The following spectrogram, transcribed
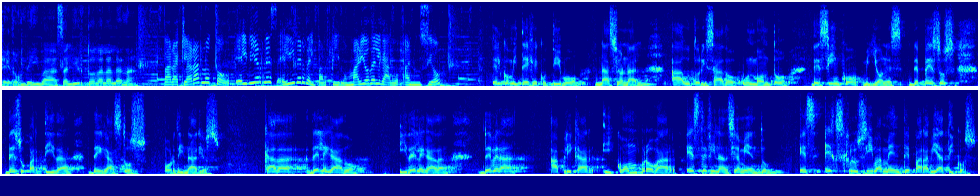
¿De dónde iba a salir toda la lana? Para aclararlo todo, el viernes el líder del partido, Mario Delgado, anunció el Comité Ejecutivo Nacional ha autorizado un monto de 5 millones de pesos de su partida de gastos ordinarios. Cada delegado y delegada deberá aplicar y comprobar este financiamiento es exclusivamente para viáticos,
